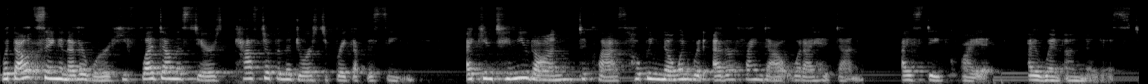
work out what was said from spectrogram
Without saying another word, he fled down the stairs, cast open the doors to break up the scene. I continued on to class, hoping no one would ever find out what I had done. I stayed quiet. I went unnoticed.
